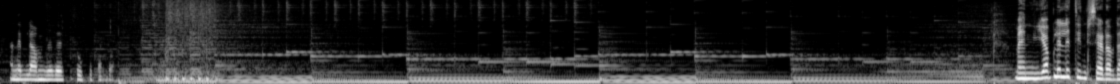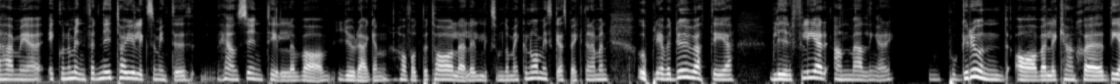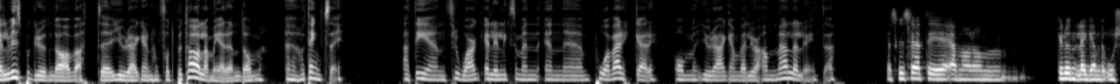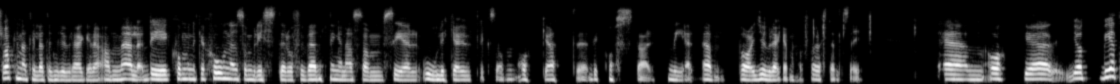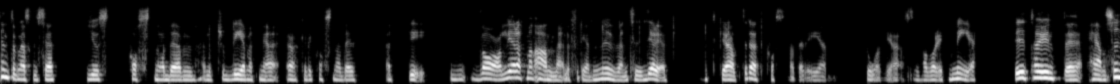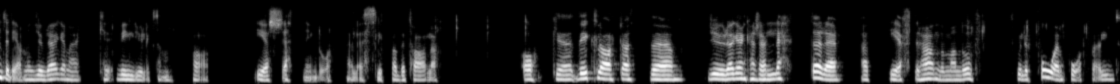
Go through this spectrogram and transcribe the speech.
Men ibland blir det tokigt ändå. Men jag blir lite intresserad av det här med ekonomin, för ni tar ju liksom inte hänsyn till vad djurägaren har fått betala eller liksom de ekonomiska aspekterna. Men upplever du att det blir fler anmälningar på grund av, eller kanske delvis på grund av att eh, djurägaren har fått betala mer än de eh, har tänkt sig? Att det är en fråga, eller liksom en, en eh, påverkar om djurägaren väljer att anmäla eller inte? Jag skulle säga att det är en av de grundläggande orsakerna till att en djurägare anmäler. Det är kommunikationen som brister och förväntningarna som ser olika ut liksom, och att eh, det kostar mer än vad djurägarna har föreställt sig. Ehm, och eh, jag vet inte om jag skulle säga att just kostnaden eller problemet med ökade kostnader, att det är vanligare att man anmäler för det nu än tidigare. Jag tycker alltid att kostnader är en fråga som har varit med. Vi tar ju inte hänsyn till det, men djurägarna vill ju liksom ha ersättning då, eller slippa betala. Och eh, det är klart att eh, djurägaren kanske har lättare att i efterhand, om man då skulle få en påföljd,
